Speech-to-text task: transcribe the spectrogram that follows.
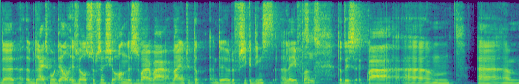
de, het bedrijfsmodel is wel substantieel anders. Dus waar, waar wij natuurlijk dat, de, de fysieke dienst leveren. Precies. Dat is qua... Um, ehm,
